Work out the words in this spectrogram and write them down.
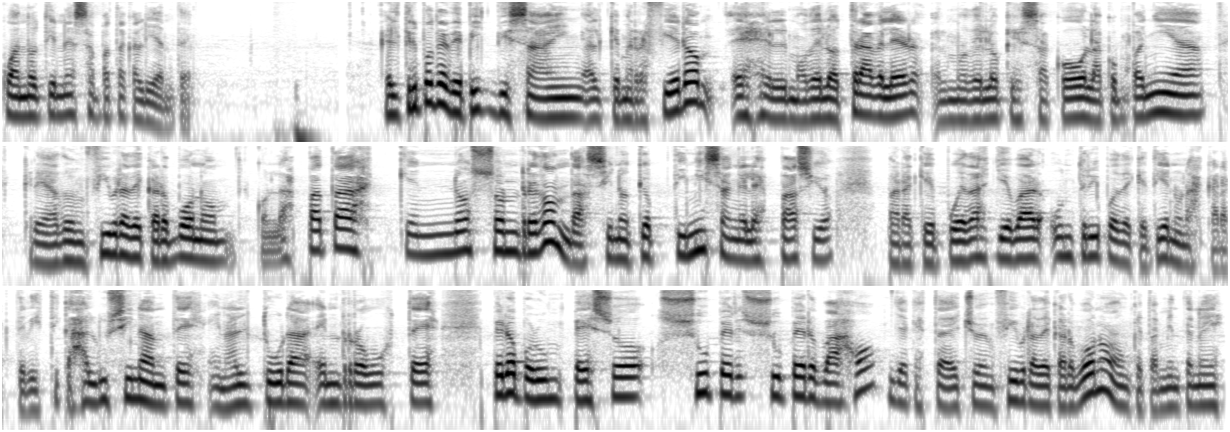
cuando tienes zapata caliente. El trípode de Peak Design al que me refiero es el modelo Traveler, el modelo que sacó la compañía, creado en fibra de carbono, con las patas que no son redondas, sino que optimizan el espacio para que puedas llevar un trípode que tiene unas características alucinantes en altura, en robustez, pero por un peso súper, súper bajo, ya que está hecho en fibra de carbono, aunque también tenéis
